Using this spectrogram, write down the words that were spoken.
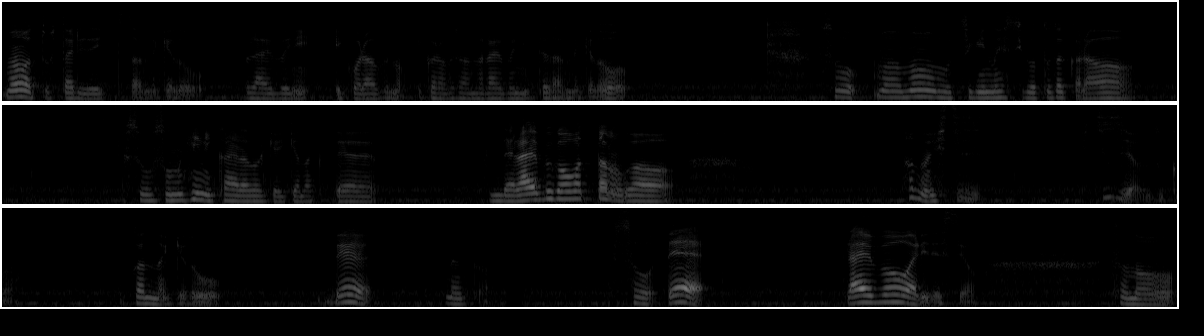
ママと2人で行ってたんだけどライブにイコラブのイコラブさんのライブに行ってたんだけどそうまあママも次の仕事だからそうその日に帰らなきゃいけなくてでライブが終わったのが多分7時7時やうか分かんないけど。でなんかそうでライブ終わりですよ。その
